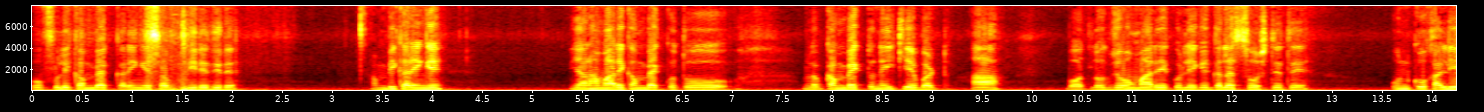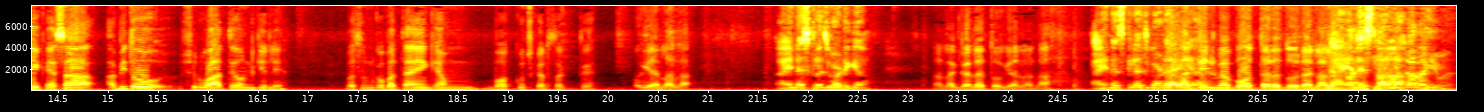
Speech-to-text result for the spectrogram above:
वो फुली कम बैक करेंगे सब धीरे धीरे हम भी करेंगे। यार हमारे कम को तो मतलब कम तो नहीं किए बट हाँ बहुत लोग जो हमारे को लेके गलत सोचते थे उनको खाली एक ऐसा अभी तो शुरुआत है उनके लिए बस उनको बताएँ कि हम बहुत कुछ कर सकते हो। गया लाला। आईएनएस क्लच गार्ड है क्या? लाला गलत हो गया Lala. INS clutch guard Lala है क्या? दिल में बहुत दर्द हो रहा है लाला। INS लाला। ज़्यादा क्यों है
